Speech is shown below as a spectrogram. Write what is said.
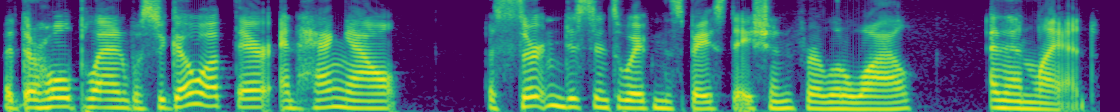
but their whole plan was to go up there and hang out a certain distance away from the space station for a little while and then land.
